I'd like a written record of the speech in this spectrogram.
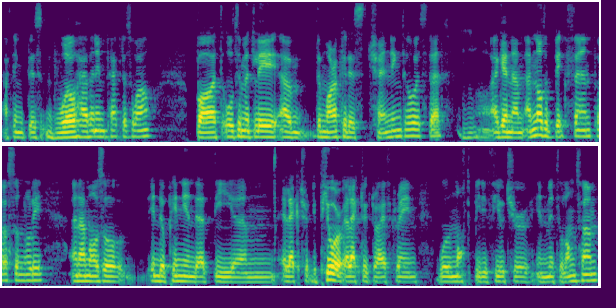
I think this will have an impact as well. But ultimately, um, the market is trending towards that. Mm-hmm. Uh, again, I'm, I'm not a big fan personally, and I'm also in the opinion that the um, electric, the pure electric drivetrain will not be the future in mid to long term.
